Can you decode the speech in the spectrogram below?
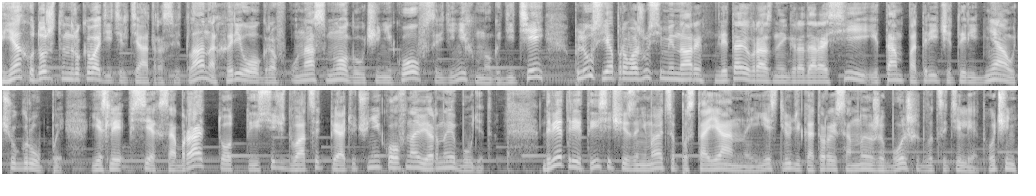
Я художественный руководитель театра Светлана, хореограф. У нас много учеников, среди них много детей. Плюс я провожу семинары, летаю в разные города России и там по 3-4 дня учу группы. Если всех собрать, то 1025 учеников, наверное, будет. 2-3 тысячи занимаются постоянно, и есть люди, которые со мной уже больше 20 лет. Очень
